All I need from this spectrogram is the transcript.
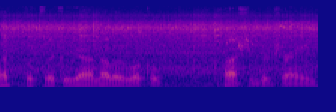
Yep, looks like we got another local passenger train.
